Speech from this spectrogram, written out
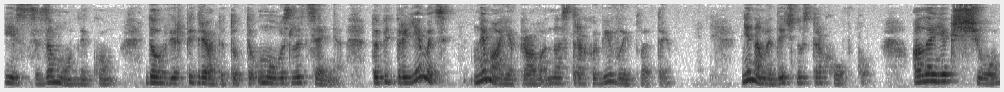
із замовником, договір підряду, тобто умову злицення, то підприємець не має права на страхові виплати, ні на медичну страховку. Але якщо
